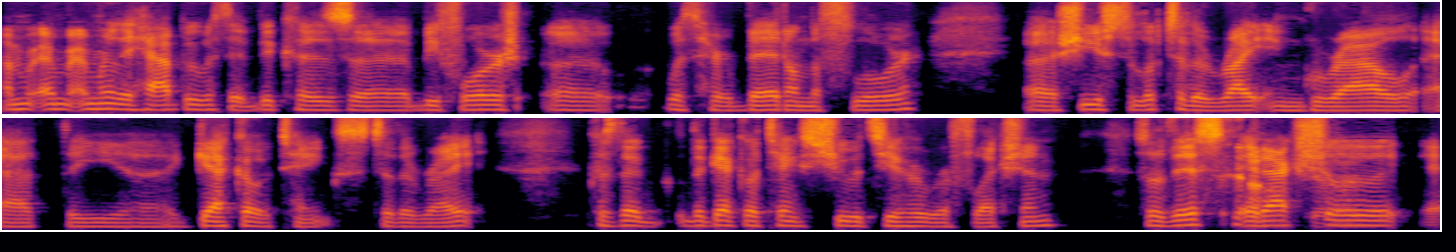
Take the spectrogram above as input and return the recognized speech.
I'm I'm, I'm really happy with it because uh, before uh, with her bed on the floor, uh, she used to look to the right and growl at the uh, gecko tanks to the right because the the gecko tanks she would see her reflection. So this Oh, it God. actually i-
